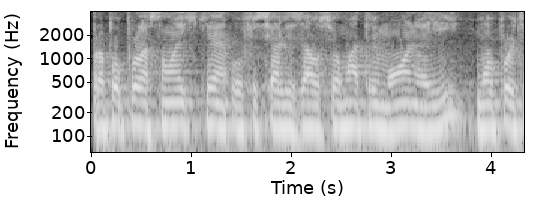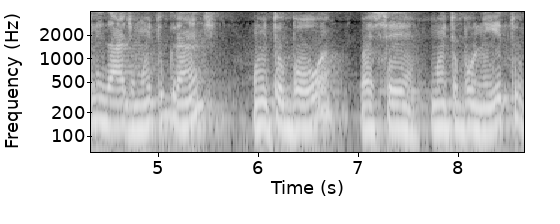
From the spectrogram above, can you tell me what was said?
para a população aí que quer oficializar o seu matrimônio aí, uma oportunidade muito grande, muito boa. vai ser muito bonito.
